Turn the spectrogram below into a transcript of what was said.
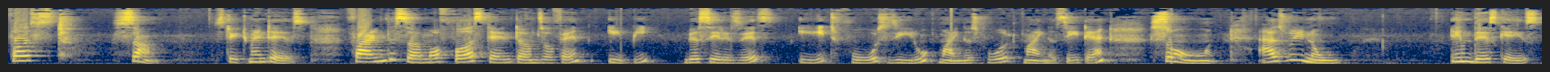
First sum statement is find the sum of first 10 terms of an AP where series is 8, 4, 0, minus 4, minus 8 and so on. As we know, in this case,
